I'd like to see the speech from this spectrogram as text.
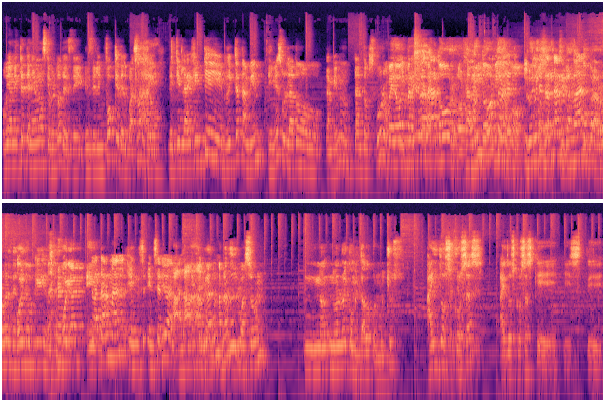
Obviamente tenemos que verlo desde, desde el enfoque del Guasón, Claro. de, de que la gente rica también tiene su lado también un tanto oscuro. Pero Y refiero al tratar- actor, o sea, al No actor importa, mismo. y puedes O sea, tratar ¿Se gastaron mal. para Robert De Oigan, eh, tratar mal en, en serio a, a la a- gente hablan- común. hablando del Guasón, no, no lo he comentado con muchos. Hay dos Pues, cosas, hay dos cosas que, este,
